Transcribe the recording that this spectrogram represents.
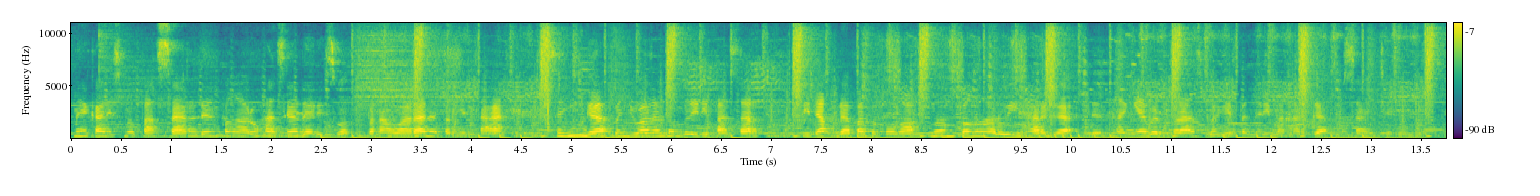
mekanisme pasar dan pengaruh hasil dari suatu penawaran dan permintaan, sehingga penjual dan pembeli di pasar tidak dapat mempengaruhi harga dan hanya berperan sebagai penerima harga saja.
